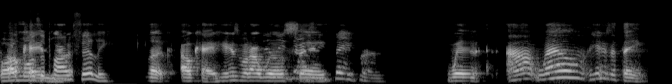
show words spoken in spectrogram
Baltimore's Okay, a part of Philly. Look, okay, here's what I will say. safer. when I well, here's the thing.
